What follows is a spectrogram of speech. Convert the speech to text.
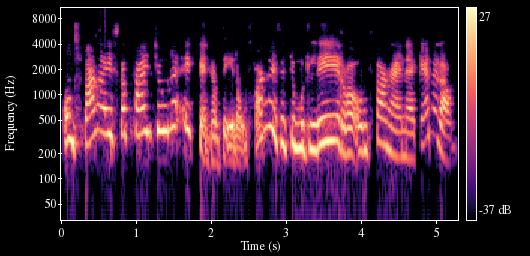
Ontvangen, is dat fine-tunen? Ik denk dat het eerder ontvangen is. Dat je moet leren, ontvangen en herkennen dan.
